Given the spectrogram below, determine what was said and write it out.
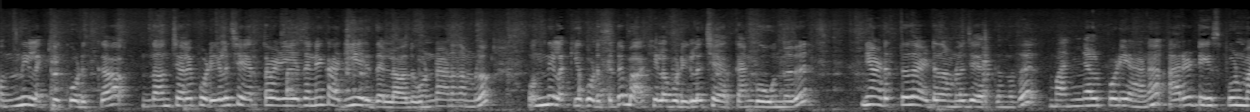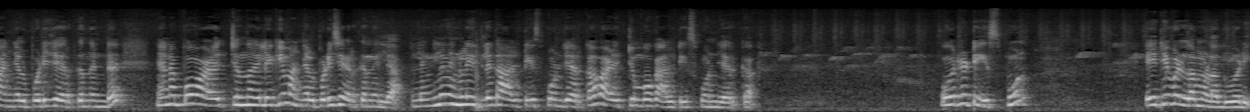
ഒന്ന് ഇളക്കി കൊടുക്കുക. എന്താണെന്ന് വെച്ചാൽ പൊടികൾ ചേർത്ത വഴിയെ തന്നെ കരിയരുതല്ലോ. അതുകൊണ്ടാണ് നമ്മൾ ഒന്ന് ഇളക്കി കൊടുത്തിട്ട് ബാക്കിയുള്ള പൊടികൾ ചേർക്കാൻ പോകുന്നത്. ഇനി അടുത്തതായിട്ട് നമ്മൾ ചേർക്കുന്നത് മഞ്ഞൾപ്പൊടിയാണ്. അര ടീസ്പൂൺ മഞ്ഞൾപ്പൊടി ചേർക്കുന്നുണ്ട്. ഞാനപ്പോൾ വഴറ്റുന്നതിലേക്ക് മഞ്ഞൾപ്പൊടി ചേർക്കുന്നില്ല. അല്ലെങ്കിൽ നിങ്ങൾ ഇതിൽ കാൽ ടീസ്പൂൺ ചേർക്കുക വഴറ്റുമ്പോൾ കാൽ ടീസ്പൂൺ ചേർക്കുക. ഒരു ടീസ്പൂൺ എരിവുള്ള മുളക് പൊടി.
